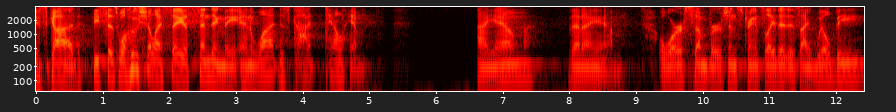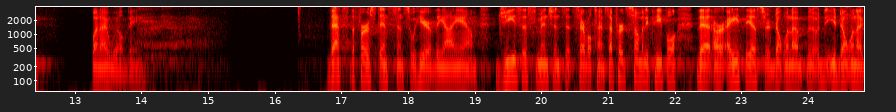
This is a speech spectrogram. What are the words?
it's God, he says, Well, who shall I say is sending me? And what does God tell him? I am that I am or some versions translate it as I will be what I will be. That's the first instance we hear of the I am. Jesus mentions it several times. I've heard so many people that are atheists or don't want to you don't want to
